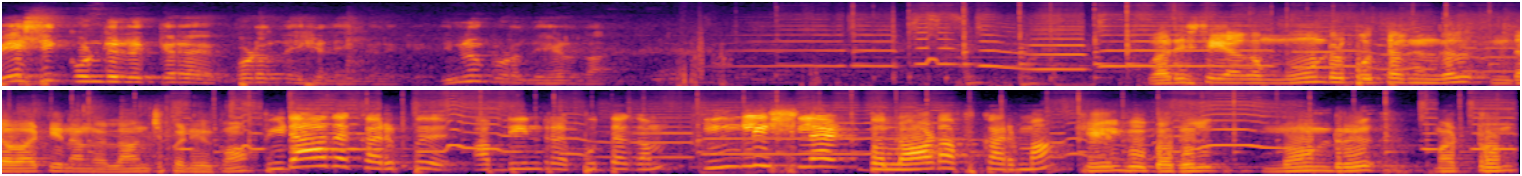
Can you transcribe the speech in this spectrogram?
பேசிக்கொண்டிருக்கிற குழந்தைகள் எங்களுக்கு. இன்னும் குழந்தைகள் தான். வரிசையாக மூன்று புத்தகங்கள் இந்த வாட்டி நாங்கள் லான்ச் பண்ணியிருக்கோம். விடாத கருப்பு அப்படின்ற புத்தகம் இங்கிலீஷ்ல த லார்ட் ஆஃப் கர்மா கேள்வி பதில் மூன்று மற்றும்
